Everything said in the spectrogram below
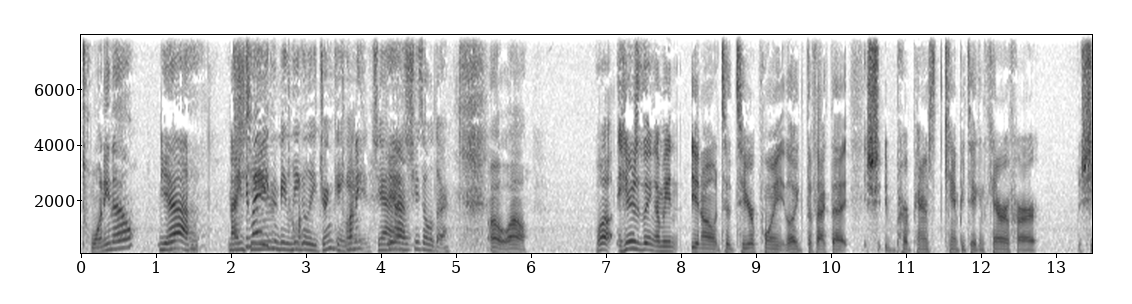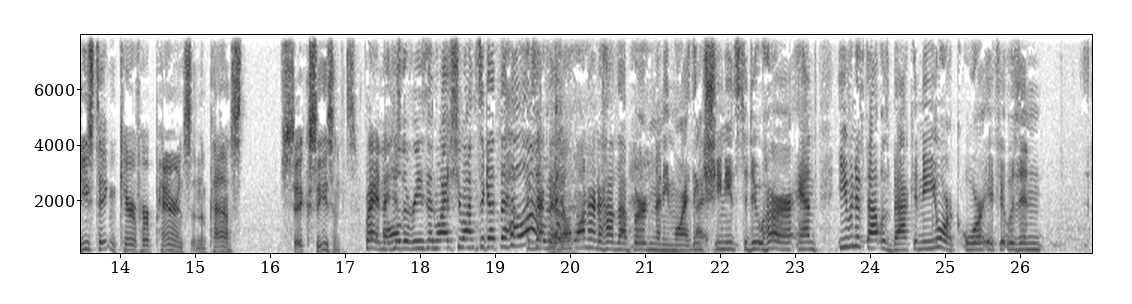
20 now? Yeah. 19. she might even be 20. legally drinking 20? age. Yeah, Yeah. she's older. Oh, wow. Well, here's the thing. I mean, you know, to to your point, like the fact that she, her parents can't be taking care of her, she's taken care of her parents in the past six seasons. Right, and I All just the reason why she wants to get the hell out. Exactly. I don't want her to have that burden anymore. I think Right. she needs to do her. And even if that was back in New York or if it was in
